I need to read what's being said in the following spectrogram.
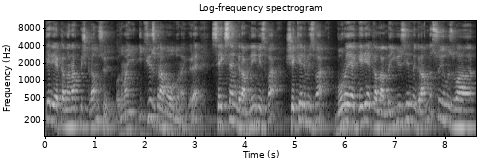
geriye kalan 60 gram suydu. O zaman 200 gram olduğuna göre 80 gram neyimiz var? Şekerimiz var. Buraya geriye kalan da 120 gram da suyumuz var.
